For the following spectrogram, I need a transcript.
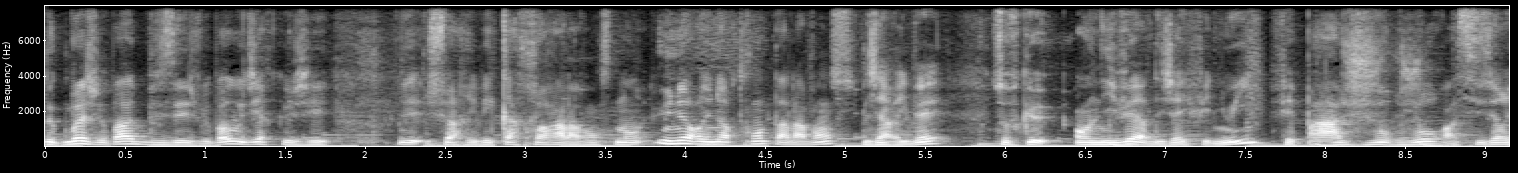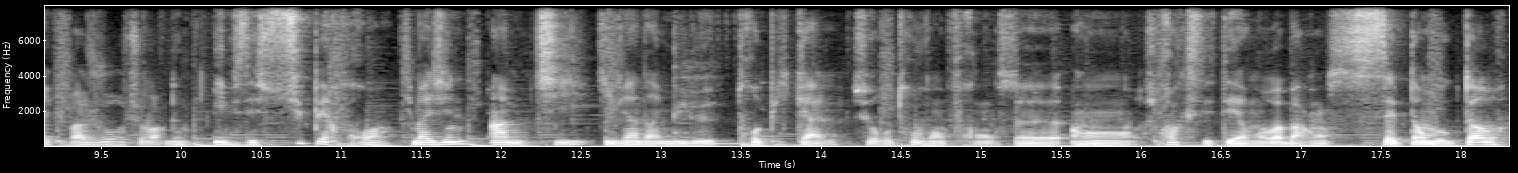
Donc moi, je vais pas abuser. Je vais pas vous dire que j'ai. Je suis arrivé 4 heures à l'avance. Non, 1 heure, 1 heure 30 à l'avance. J'arrivais. Sauf que en hiver, déjà, il fait nuit. Il fait pas jour, jour. À 6 heures, il fait pas jour, tu vois. Donc il faisait super froid. T'imagines Un petit qui vient d'un milieu tropical se retrouve en France euh, en. Je crois que c'était en, en septembre, octobre.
